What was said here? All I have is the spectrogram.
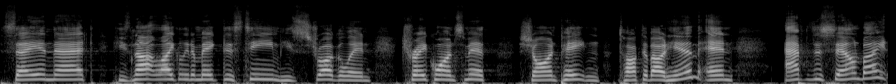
saying that he's not likely to make this team, he's struggling. Tre'Quan Smith, Sean Payton talked about him, and after this soundbite,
